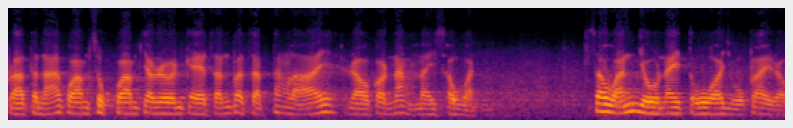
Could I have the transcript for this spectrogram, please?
ปรารถนาความสุขความเจริญแก่สรรพสัตว์ทั้งหลาย เราก็นั่งในสวรรค์ สวรรค์อยู่ในตัวอยู่ใกล้เรา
